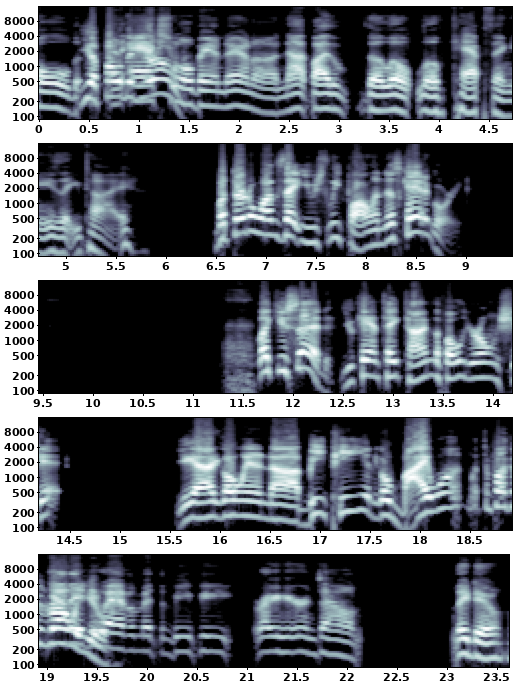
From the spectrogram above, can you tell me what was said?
fold You fold an actual bandana, not by the the little little cap thingies that you tie? But they're the ones that usually fall in this category. Like you said, you can't take time to fold your own shit. You gotta go in uh, BP and go buy one. What the fuck is Yeah, wrong with you? they do have them at the BP right here in town. They do.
